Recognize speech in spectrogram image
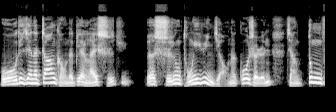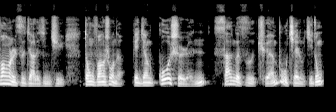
武帝见他张口呢，便来十句，呃，使用同一韵脚呢。郭舍人将“东方”二字加了进去，东方朔呢，便将“郭舍人”三个字全部嵌入其中，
